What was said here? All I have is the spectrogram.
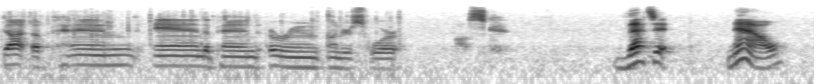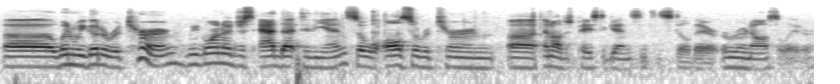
dot append, and append Aroon underscore osc. That's it. Now, uh, when we go to return, we want to just add that to the end. So we'll also return, uh, and I'll just paste again since it's still there, Aroon oscillator.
